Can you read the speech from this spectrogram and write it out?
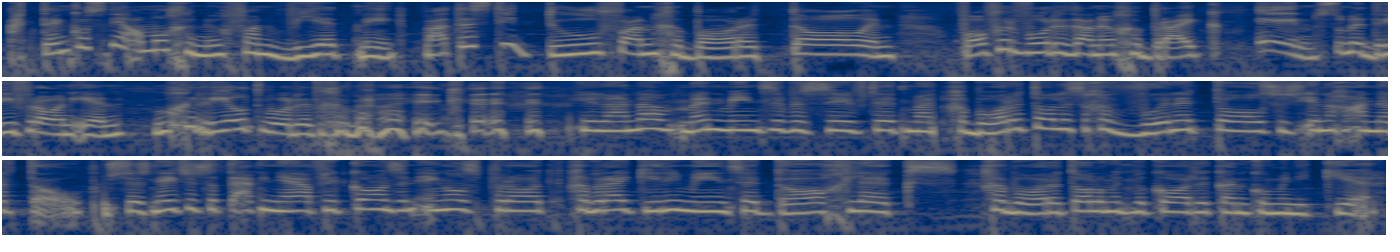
ek dink ons nie almal genoeg van weet nie. Wat is die doel van gebaretaal en waarvoor word dit dan nou gebruik? En sommer drie vrae in een. Hoe gereeld word dit gebruik? Jolanda, min mense besef dit, maar gebaretaal is 'n gewone taal soos enige ander taal. Soos net soos ek en jy Afrikaans en Engels praat, gebruik hierdie mense daagliks gebaretaal om met mekaar te kan kommunikeer.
